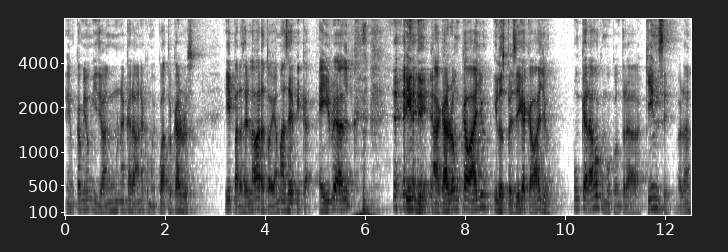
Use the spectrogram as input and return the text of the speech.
en un camión y llevan una caravana como de cuatro carros. Y para hacer la vara todavía más épica e irreal, Indy agarra un caballo y los persigue a caballo. Un carajo como contra 15, ¿verdad?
